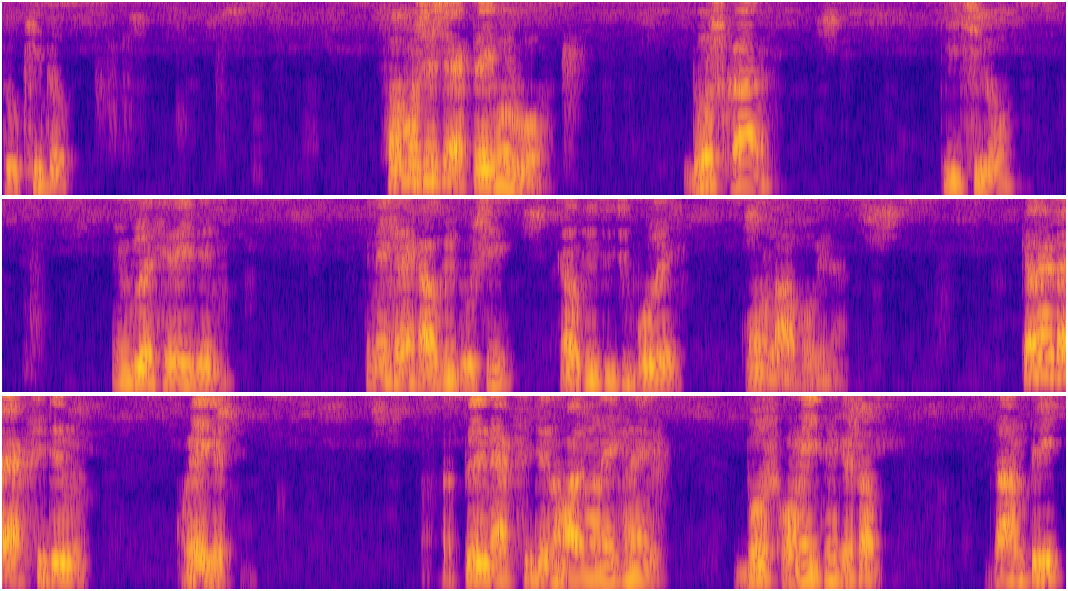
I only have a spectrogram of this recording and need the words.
দুঃখিত। সর্বশেষে একটাই বলব, দোষ কার? কি ছিল? এগুলো ছেড়েই দিন। কিন্তু এখানে কাউকে দোষী, কাউকে কিছু বলে কোনো লাভ হবে না। কেন এটা অ্যাক্সিডেন্ট হয়ে গেছে? প্লেন অ্যাক্সিডেন্ট হয় মানে এখানে দোষ কমেই থেকে সব। যান্ত্রিক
